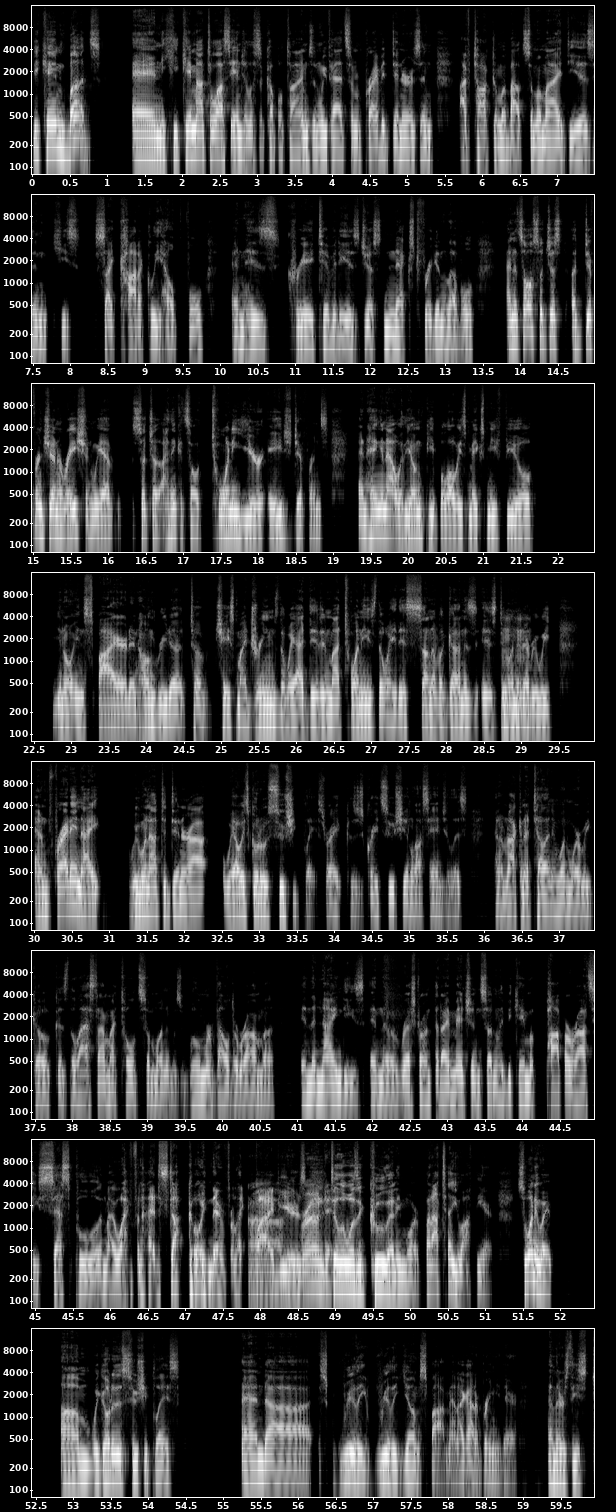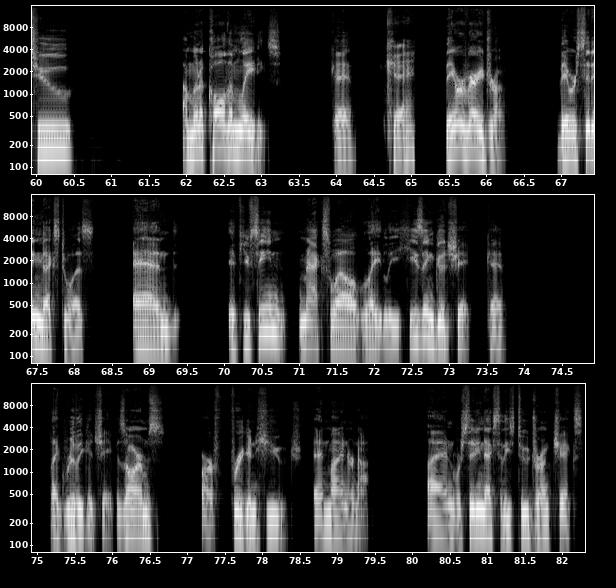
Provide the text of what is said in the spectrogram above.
became buds. And he came out to Los Angeles a couple times, and we've had some private dinners. And I've talked to him about some of my ideas, and he's psychotically helpful. And his creativity is just next friggin' level. And it's also just a different generation. We have such a, I think it's a 20 year age difference. And hanging out with young people always makes me feel, you know, inspired and hungry to to chase my dreams the way I did in my 20s, the way this son of a gun is is doing Mhm. it every week. And Friday night, we went out to dinner. I, we always go to a sushi place, right? Because there's great sushi in Los Angeles. And I'm not going to tell anyone where we go because the last time I told someone, it was Wilmer Valderrama in the 90s. And the restaurant that I mentioned suddenly became a paparazzi cesspool. And my wife and I had to stop going there for like five you years until it. it wasn't cool anymore. But I'll tell you off the air. So anyway, um, we go to this sushi place, and uh, it's really, really yum spot, man. I got to bring you there. And there's these two. I'm gonna call them ladies. Okay, Okay. They were very drunk. They were sitting next to us, and if you've seen Maxwell lately, he's in good shape. Okay, like really good shape. His arms are friggin' huge, and mine are not. And we're sitting next to these two drunk chicks,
